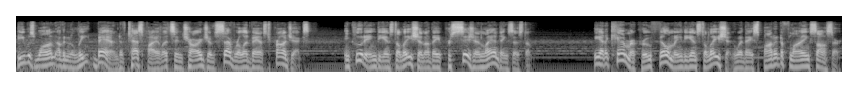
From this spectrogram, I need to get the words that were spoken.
he was one of an elite band of test pilots in charge of several advanced projects, including the installation of a precision landing system. He had a camera crew filming the installation when they spotted a flying saucer.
